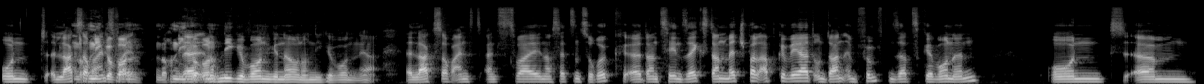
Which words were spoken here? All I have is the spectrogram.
und lag es auch nie gewonnen. Zwei, noch nie äh, gewonnen. Noch nie gewonnen, genau, noch nie gewonnen, ja. Lag es auch 1-2 nach Sätzen zurück, äh, dann 10-6, dann Matchball abgewehrt und dann im fünften Satz gewonnen. Und ähm,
